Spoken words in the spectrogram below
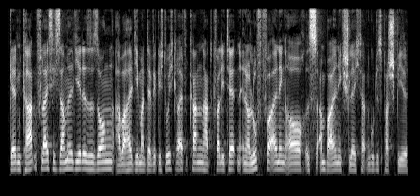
gelben Karten fleißig sammelt jede Saison. Aber halt jemand, der wirklich durchgreifen kann, hat Qualitäten in der Luft vor allen Dingen auch, ist am Ball nicht schlecht, hat ein gutes Passspiel.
